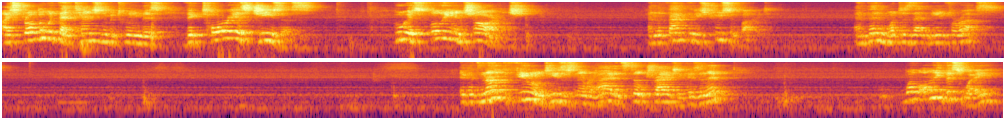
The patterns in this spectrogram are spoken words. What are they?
I struggle with that tension between this victorious Jesus who is fully in charge, and the fact that he's crucified. And then what does that mean for us? If it's not the funeral Jesus never had, it's still tragic, isn't it? Well, only this way,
